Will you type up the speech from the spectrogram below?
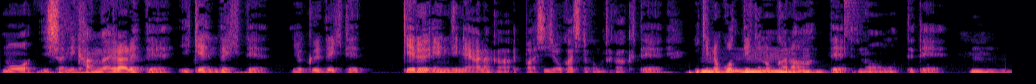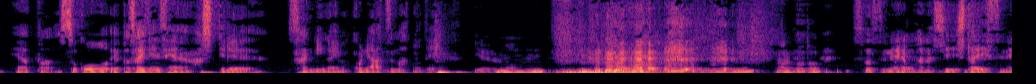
も一緒に考えられて、意見できて、よくできていけるエンジニアがなんか、やっぱ市場価値とかも高くて、生き残っていくのかなってのは思ってて、うん、やっぱそこ、やっぱ最前線走ってる3人が今ここに集まるので、いろいろ。なるほど。そうですね、お話ししたいですね。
